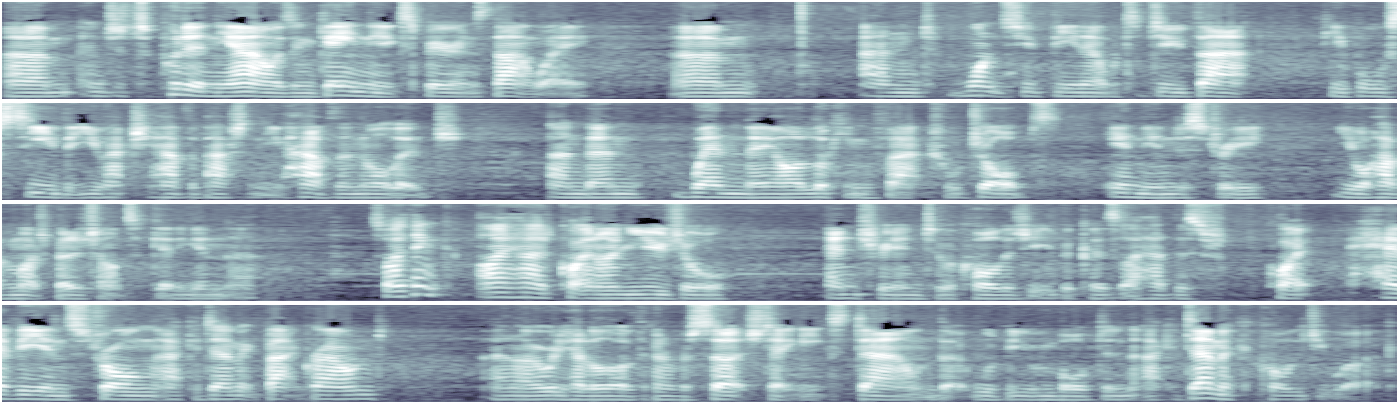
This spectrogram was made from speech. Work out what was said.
um, and just to put in the hours and gain the experience that way. Um, and once you've been able to do that, people will see that you actually have the passion, that you have the knowledge, and then when they are looking for actual jobs in the industry, you'll have a much better chance of getting in there. So I think I had quite an unusual entry into ecology because I had this quite heavy and strong academic background and I already had a lot of the kind of research techniques down that would be involved in academic ecology work.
